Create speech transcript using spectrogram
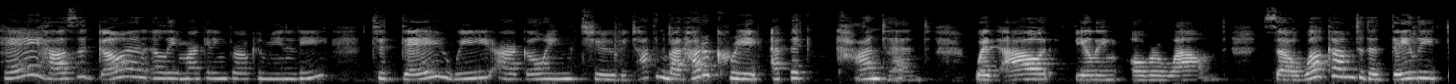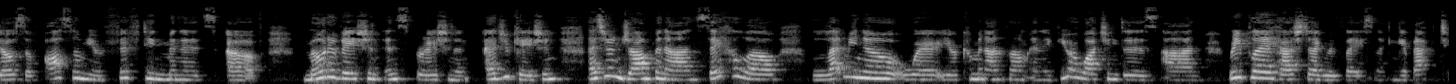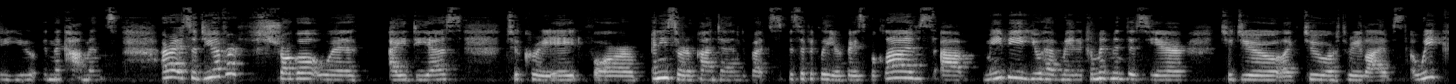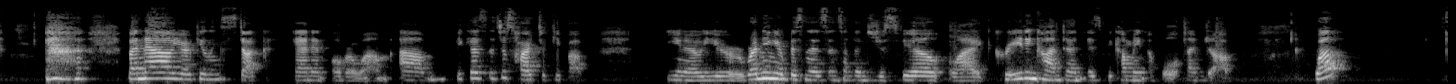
Hey, how's it going, Elite Marketing Pro community? Today we are going to be talking about how to create epic content without feeling overwhelmed. So welcome to the daily dose of awesome, your 15 minutes of motivation, inspiration, and education. As you're jumping on, say hello. Let me know where you're coming on from. And if you are watching this on replay, hashtag replay, so I can get back to you in the comments. All right. So do you ever struggle with ideas to create for any sort of content, but specifically your Facebook Lives. Uh, maybe you have made a commitment this year to do like two or three lives a week, but now you're feeling stuck and in overwhelm um, because it's just hard to keep up. You know, you're running your business, and sometimes you just feel like creating content is becoming a full time job. Well,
